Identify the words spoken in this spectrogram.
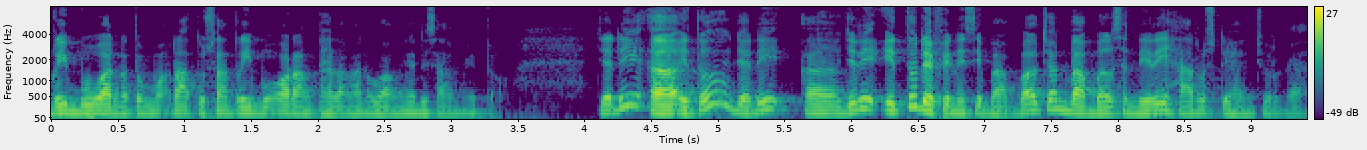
ribuan atau ratusan ribu orang kehilangan uangnya di saham itu. Jadi uh, itu jadi uh, jadi itu definisi bubble, cuman bubble sendiri harus dihancurkan.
